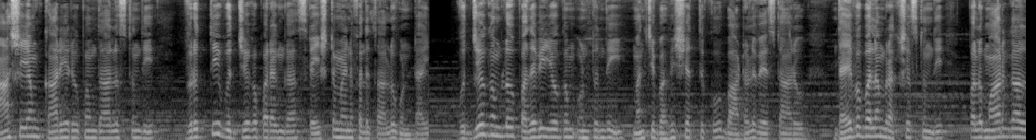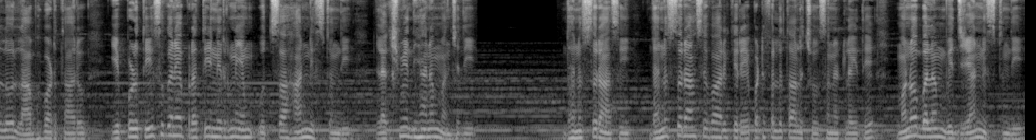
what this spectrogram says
ఆశయం కార్యరూపం దాలుస్తుంది. వృత్తి ఉద్యోగపరంగా శ్రేష్టమైన ఫలితాలు ఉంటాయి. ఉద్యోగంలో పదవి యోగం ఉంటుంది. మంచి భవిష్యత్తుకు బాటలు వేస్తారు. దైవబలం రక్షిస్తుంది. పలు మార్గాల్లో లాభపడతారు. ఇప్పుడు తీసుకునే ప్రతి నిర్ణయం ఉత్సాహాన్ని ఇస్తుంది లక్ష్మీ ధ్యానం మంచిది. ధనుస్సు రాశి. ధనుస్సు రాశి వారికి రేపటి ఫలితాలు చూసినట్లయితే మనోబలం విజయాన్ని ఇస్తుంది.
